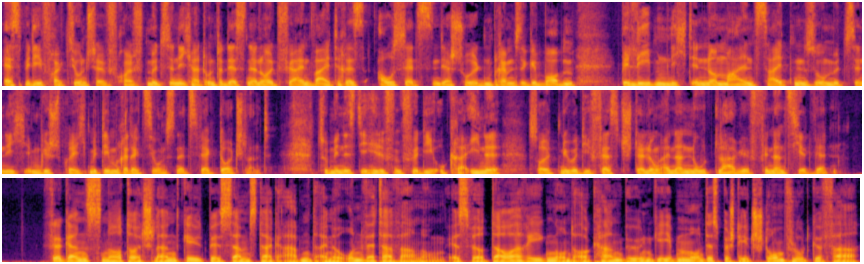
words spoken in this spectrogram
SPD-Fraktionschef Rolf Mützenich hat unterdessen erneut für ein weiteres Aussetzen der Schuldenbremse geworben. Wir leben nicht in normalen Zeiten, so Mützenich im Gespräch mit dem Redaktionsnetzwerk Deutschland. Zumindest die Hilfen für die Ukraine sollten über die Feststellung einer Notlage finanziert werden. Für ganz Norddeutschland gilt bis Samstagabend eine Unwetterwarnung. Es wird Dauerregen und Orkanböen geben und es besteht Sturmflutgefahr.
